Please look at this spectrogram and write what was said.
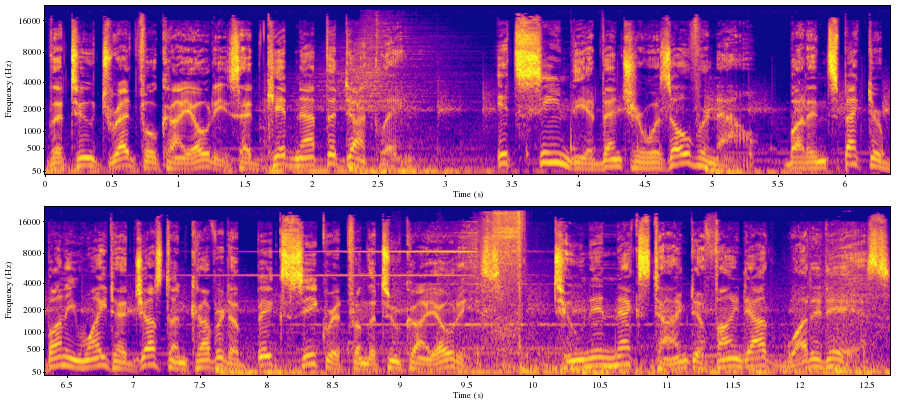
The two dreadful coyotes had kidnapped the duckling. It seemed the adventure was over now, but Inspector Bunny White had just uncovered a big secret from the two coyotes. Tune in next time to find out what it is.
